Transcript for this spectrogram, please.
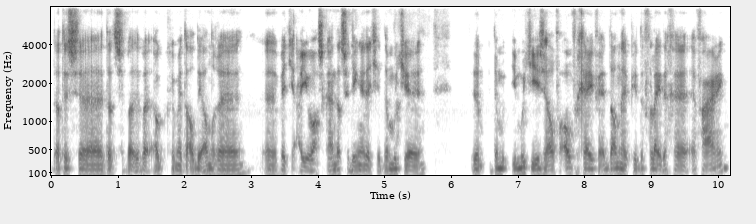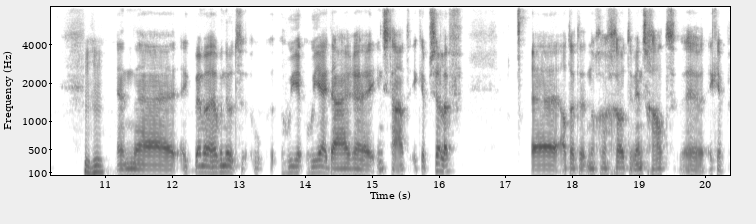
Dat is, uh, dat is ook met al die andere, weet je, ayahuasca en dat soort dingen. Dat je, dan moet je, dan, je moet je jezelf overgeven en dan heb je de volledige ervaring. Mm-hmm. En ik ben wel heel benieuwd hoe, hoe, jij daarin in staat. Ik heb zelf altijd nog een grote wens gehad. ik heb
